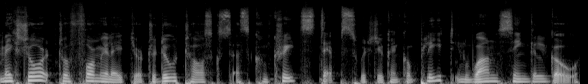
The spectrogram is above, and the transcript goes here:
Make sure to formulate your to do tasks as concrete steps which you can complete in one single go,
